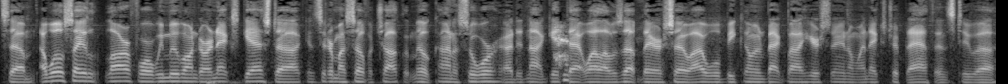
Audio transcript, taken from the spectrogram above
So I will say, Laura, before we move on to our next guest, uh, I consider myself a chocolate milk connoisseur. I did not get that while I was up there, so I will be coming back by here soon on my next trip to Athens to uh,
